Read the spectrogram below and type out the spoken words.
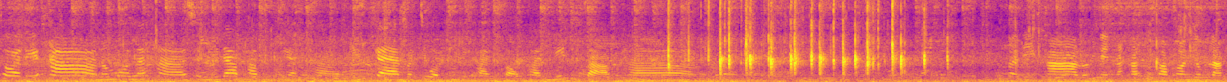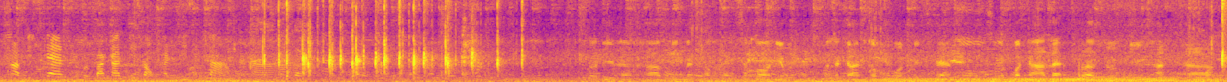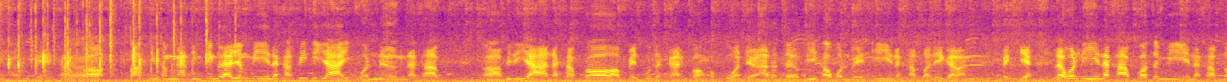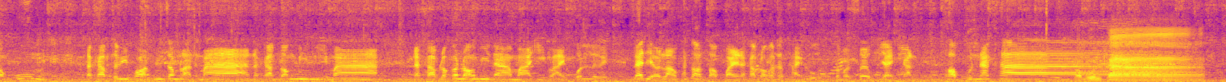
สวัสดีค่ะ น้องมนต์นะคะชนิดาภาพเขียนค่ะ มิสแกรนด์ประจวบคีรีขันธ์2023 ค่ะ วัสดีนะครับนิกนะครับสกอร์เนี่ยราชการกำบวนเป็นแทนสมุทรปราการและประจวบคีรีขันธ์ครับโอเคครับก็ฝากทีมทำงานจริง ๆ แล้วยังมีนะครับพี่ธิยาอีกคนนึงนะครับอ่าพี่ธิยานะครับก็เป็นผู้จัดการกองประกวดเดี๋ยวอาจจะเจอพี่เขาบนเวทีนะครับ ตอนนี้กำลังไปเคลียร์แล้ววันนี้นะครับก็จะมีนะครับน้องอุ้มนะครับจะมีพรพิมพ์จำหลัดมานะครับน้องมีมีมา นะครับแล้วก็น้องมีนามาอีกหลายคนเลย และเดี๋ยวเราขั้นตอนต่อไปนะครับ เราก็จะถ่ายรูปสปอนเซอร์ผู้ใหญ่กัน ขอบคุณนะครับขอบคุณครับ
